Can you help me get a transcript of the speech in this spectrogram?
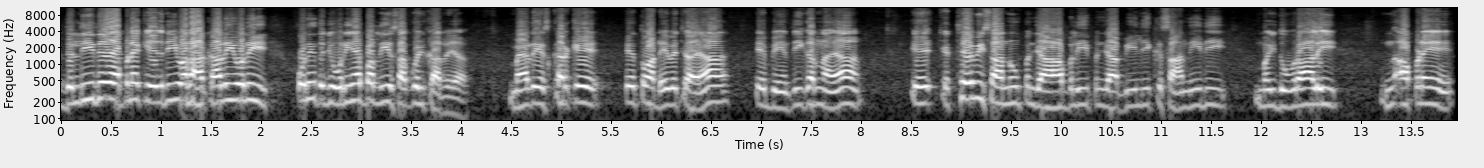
ਦਿੱਲੀ ਦੇ ਆਪਣੇ ਕੇਜਰੀਵਾਲ ਹਾਕਾ ਉਹਦੀ ਉਹਦੀ ਤਜੋਰੀਆਂ ਭਰ ਲਈ ਸਭ ਕੁਝ ਕਰ ਰਿਹਾ। ਮੈਂ ਤੇ ਇਸ ਕਰਕੇ ਇਹ ਤੁਹਾਡੇ ਵਿੱਚ ਆਇਆ, ਇਹ ਬੇਨਤੀ ਕਰਨ ਆਇਆ ਕਿ ਜਿੱਥੇ ਵੀ ਸਾਨੂੰ ਪੰਜਾਬ ਲਈ, ਪੰਜਾਬੀ ਲਈ, ਕਿਸਾਨੀ ਲਈ ਮਜ਼ਦੂਰਾਂ ਵਾਲੀ ਆਪਣੇ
